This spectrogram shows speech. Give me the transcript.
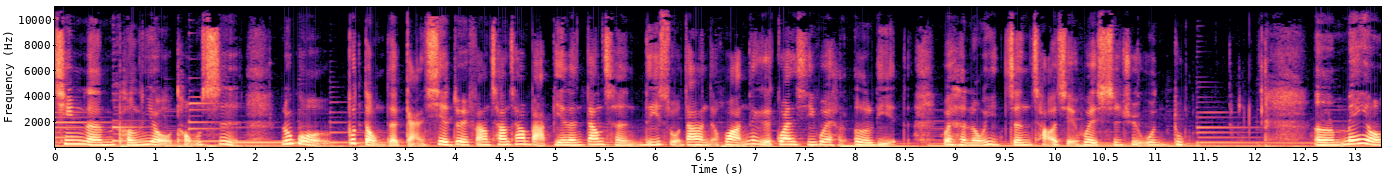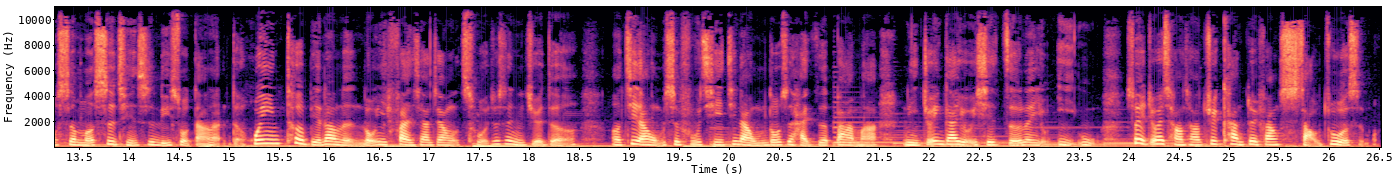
亲人、朋友、同事，如果不懂得感谢对方，常常把别人当成理所当然的话，那个关系会很恶劣的，会很容易争吵，而且会失去温度。嗯、呃，没有什么事情是理所当然的。婚姻特别让人容易犯下这样的错，就是你觉得，呃，既然我们是夫妻，既然我们都是孩子的爸妈，你就应该有一些责任、有义务，所以就会常常去看对方少做了什么，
